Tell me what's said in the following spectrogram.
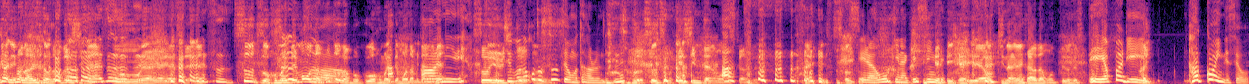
かに。今のありがとうおかしいね。そうそううん。いやいやいやスーツを褒めてもうたことが僕を褒めてもうたみたいなね。そういう自分のことスーツツで思ってはるんですね。そうスーツの化身みたいなもんですからね。えらい大きな化身でいやいやいや大きなね体持ってるんです。でやっぱり、はい。かっこいいんですよ、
